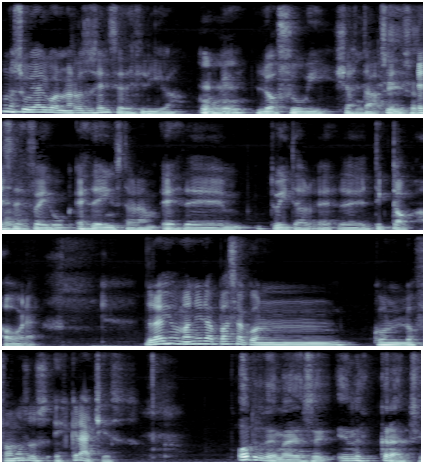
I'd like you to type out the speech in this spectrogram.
Uno sube algo en una red social y se desliga. Como que lo subí, ya está. es de Facebook, es de Instagram, es de Twitter, es de TikTok ahora. De la misma manera pasa con, con los famosos scratches. Otro tema es el scratch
